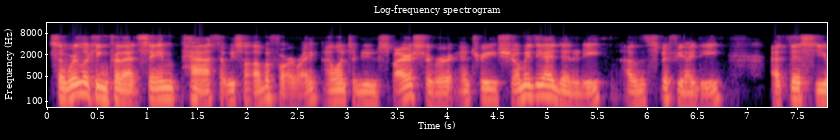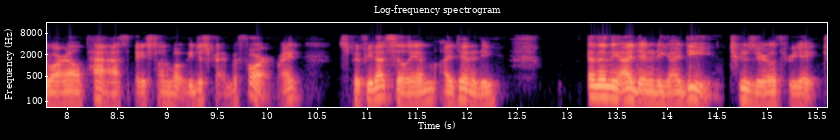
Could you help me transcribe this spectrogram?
So we're looking for that same path that we saw before, right? I want to do Spire server entry, show me the identity of the SPIFFE ID at this URL path based on what we described before, right? SPIFFE.cilium identity, and then the identity ID 2038.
